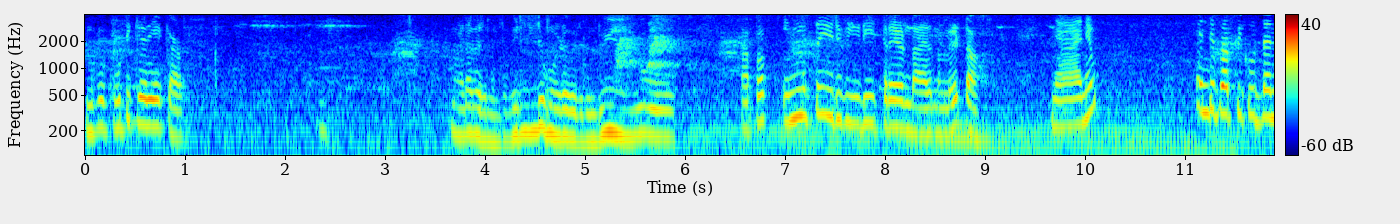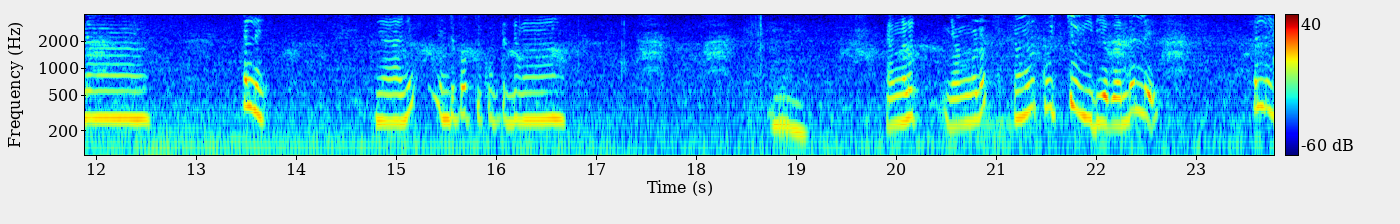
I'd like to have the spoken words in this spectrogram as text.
നമുക്ക് കൂട്ടിക്കയറിയേക്കാം മഴ വരുന്നുണ്ട് വലിയ മഴ വരുന്നുണ്ട്. അയ്യോ. അപ്പം ഇന്നത്തെ ഒരു വീഡിയോ ഇത്രയേ ഉണ്ടായിരുന്നുള്ളൂ കേട്ടോ. ഞാനും എന്റെ പപ്പിക്കുട്ടനും അല്ലേ? ഞാനും എന്റെ പപ്പിക്കുട്ടനും. ഞങ്ങൾ ഞങ്ങൾ ഞങ്ങൾ കൊച്ചു വീഡിയോ കണ്ടല്ലേ? അല്ലേ?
